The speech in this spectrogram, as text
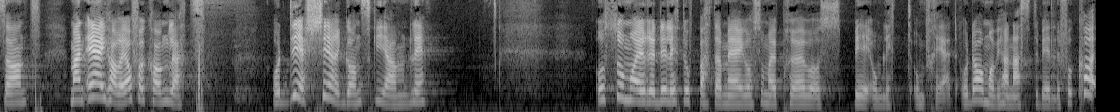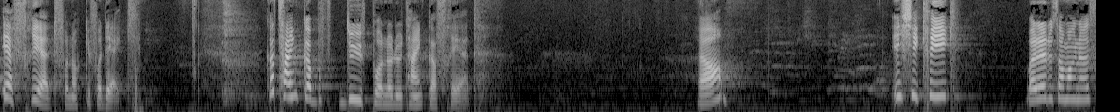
Sant? Men jeg har iallfall kranglet. Og det skjer ganske jevnlig. Og så må jeg rydde litt opp etter meg, og så må jeg prøve å be om litt om fred. Og da må vi ha neste bilde. For hva er fred for noe for deg? Hva tenker du på når du tenker fred? Ja Ikke krig. Var det det du sa, Magnus?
